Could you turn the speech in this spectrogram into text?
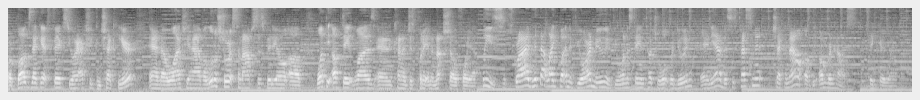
or bugs that get fixed, you actually can check here. And uh, we'll actually have a little short synopsis video of what the update was and kind of just put it in a nutshell for you. Please subscribe, hit that like button if you are new and if you want to stay in touch with what we're doing. And yeah, this is Testament checking out of the Umbron House. Take care, y'all.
